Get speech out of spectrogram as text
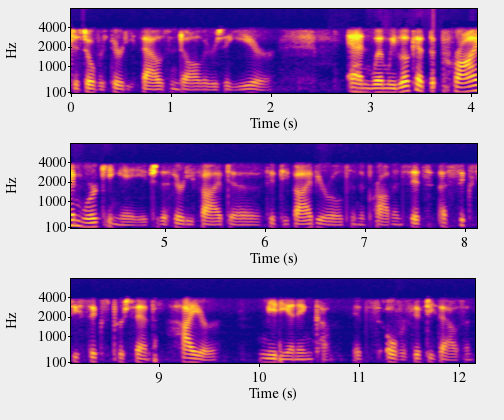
just over thirty thousand dollars a year. And when we look at the prime working age, the 35 to 55 year olds in the province, it's a 66% higher median income. It's over 50,000.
